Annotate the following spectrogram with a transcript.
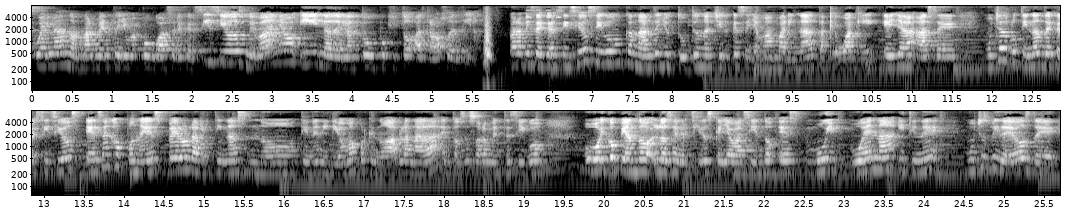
Escuela, normalmente yo me pongo a hacer ejercicios, me baño y le adelanto un poquito al trabajo del día. Para mis ejercicios sigo un canal de YouTube de una chica que se llama Marina Takewaki. Ella hace muchas rutinas de ejercicios, es en japonés, pero las rutinas no tienen idioma porque no habla nada, entonces solamente sigo o voy copiando los ejercicios que ella va haciendo. Es muy buena y tiene muchos videos de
